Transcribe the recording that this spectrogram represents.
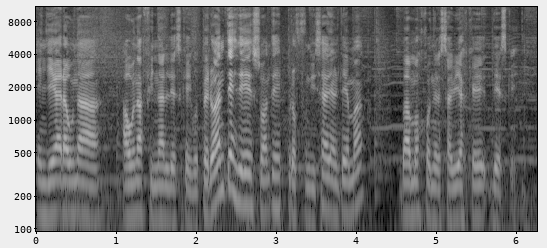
en llegar a una, a una final de skateboard. Pero antes de eso, antes de profundizar en el tema, vamos con el sabías de skate.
